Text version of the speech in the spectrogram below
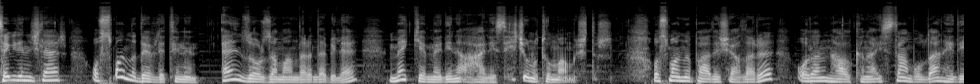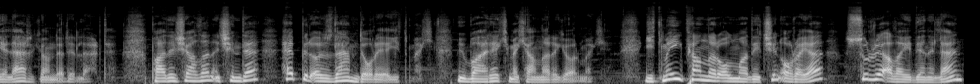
Sevgili dinleyiciler, Osmanlı Devleti'nin en zor zamanlarında bile Mekke Medine ahalisi hiç unutulmamıştır. Osmanlı padişahları oranın halkına İstanbul'dan hediyeler gönderirlerdi. Padişahların içinde hep bir özlem de oraya gitmek, mübarek mekanları görmek. Gitme imkanları olmadığı için oraya Sürre Alayı denilen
